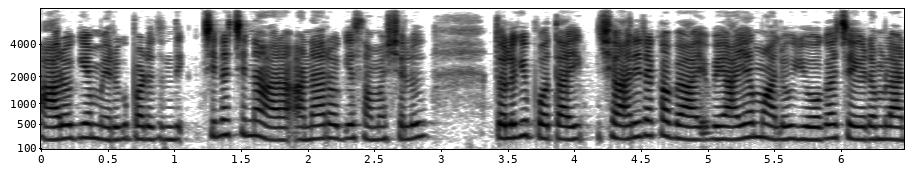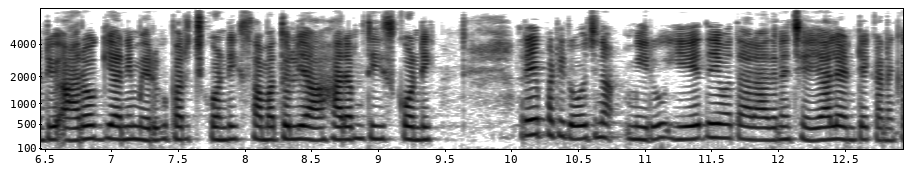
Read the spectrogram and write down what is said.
ఆరోగ్యం మెరుగుపడుతుంది. చిన్న చిన్న అనారోగ్య సమస్యలు తొలగిపోతాయి. శారీరక వ్యాయామాలు యోగా చేయడం లాంటి ఆరోగ్యాన్ని మెరుగుపరచుకోండి. సమతుల్య ఆహారం తీసుకోండి. రేపటి రోజున మీరు ఏ దేవతారాధన చేయాలి అంటే కనుక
